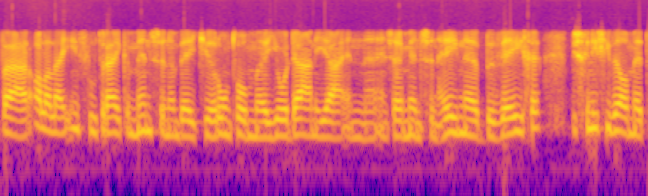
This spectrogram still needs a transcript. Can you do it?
waar allerlei invloedrijke mensen een beetje rondom uh, Jordania en, en, zijn mensen heen bewegen. Misschien is hij wel met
